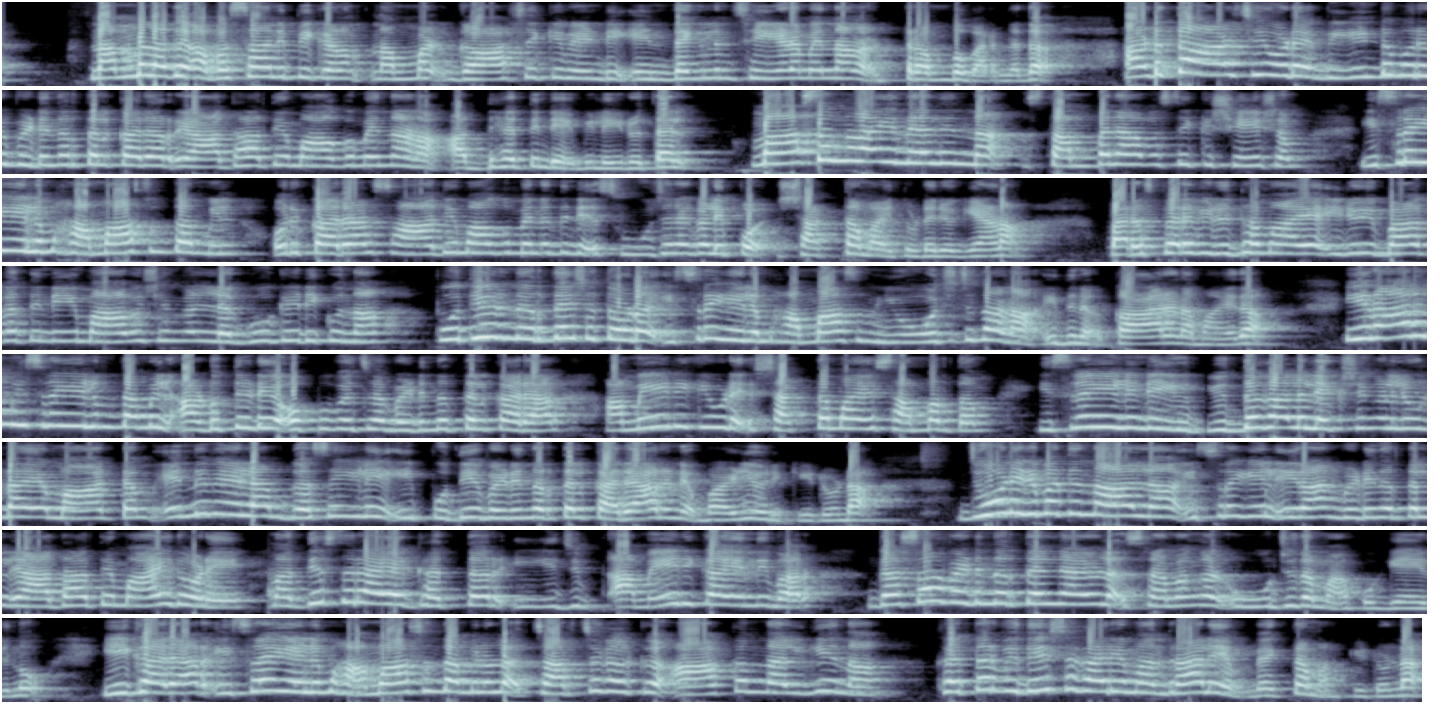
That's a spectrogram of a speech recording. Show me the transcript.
നമ്മൾ അത് അവസാനിപ്പിക്കണം. നമ്മൾ ഗാസയ്ക്ക് വേണ്ടി എന്തെങ്കിലും ചെയ്യണമെന്നാണ് ട്രംപ് പറഞ്ഞത്. അടുത്ത ആഴ്ചയോടെ വീണ്ടും ഒരു വെടിനിർത്തൽ കരാർ യാഥാർത്ഥ്യമാകുമെന്നാണ് അദ്ദേഹത്തിന്റെ വിലയിരുത്തൽ. മാസങ്ങളായി നിലനിന്ന സ്തംഭനാവസ്ഥയ്ക്ക് ശേഷം ഇസ്രയേലും ഹമാസും തമ്മിൽ ഒരു കരാർ സാധ്യമാകുമെന്നതിന്റെ സൂചനകൾ ഇപ്പോൾ ശക്തമായി തുടരുകയാണ്. പരസ്പര വിരുദ്ധമായ ഇരു വിഭാഗത്തിന്റെയും ആവശ്യങ്ങൾ ലഘൂകരിക്കുന്ന പുതിയൊരു നിർദ്ദേശത്തോട് ഇസ്രയേലും ഹമാസും യോജിച്ചതാണ് ഇതിന് കാരണമായത്. ഇറാനും ഇസ്രയേലും തമ്മിൽ അടുത്തിടെ ഒപ്പുവെച്ച വെടിനിർത്തൽ കരാർ അമേരിക്കയുടെ ശക്തമായ സമ്മർദ്ദം ഇസ്രയേലിന്റെ യുദ്ധകാല ലക്ഷ്യങ്ങളിലുണ്ടായ മാറ്റം എന്നിവയെല്ലാം ഗസയിലെ ഈ പുതിയ വെടിനിർത്തൽ കരാറിന് വഴിയൊരുക്കിയിട്ടുണ്ട്. ജൂൺ ഇരുപത്തിനാലിന് ഇസ്രയേൽ ഇറാൻ വെടിനിർത്തൽ യാഥാർത്ഥ്യമായതോടെ മധ്യസ്ഥരായ ഖത്തർ ഈജിപ്ത് അമേരിക്ക എന്നിവർ ഗസ വെടിനിർത്തലിനായുള്ള ശ്രമങ്ങൾ ഊർജിതമാക്കുകയായിരുന്നു. ഈ കരാർ ഇസ്രയേലും ഹമാസും തമ്മിലുള്ള ചർച്ചകൾക്ക് ആക്കം നൽകിയെന്ന് ഖത്തർ വിദേശകാര്യ മന്ത്രാലയം വ്യക്തമാക്കിയിട്ടുണ്ട്.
